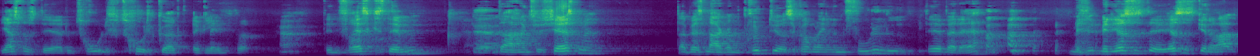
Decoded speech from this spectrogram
jeg synes det er et utroligt, utroligt godt reklamespot. Ja. Det er en frisk stemme, er Der er entusiasme. Der bliver snakket om krybdyr, og så kommer der en eller anden fuglelyd. Det er, hvad det er. Men, men jeg, synes, det, jeg synes generelt,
